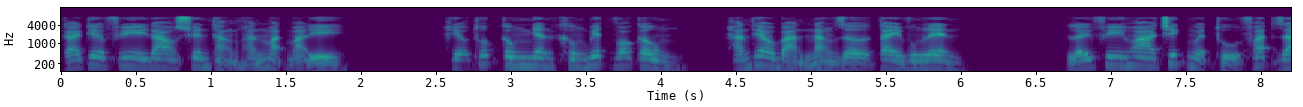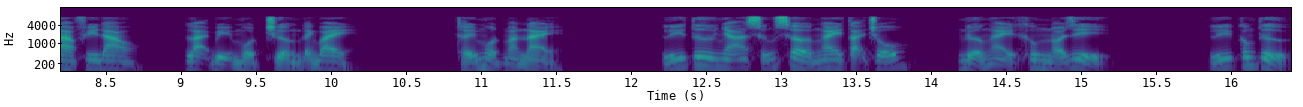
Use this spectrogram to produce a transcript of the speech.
Cái kia phi đao xuyên thẳng hắn mặt mà đi. Hiệu thuốc công nhân không biết võ công, hắn theo bản năng giơ tay vung lên. Lấy phi hoa trích nguyệt thủ phát ra phi đao, lại bị một trưởng đánh bay. Thấy một màn này, Lý Tư Nhã sững sờ ngay tại chỗ, nửa ngày không nói gì. Lý công tử,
